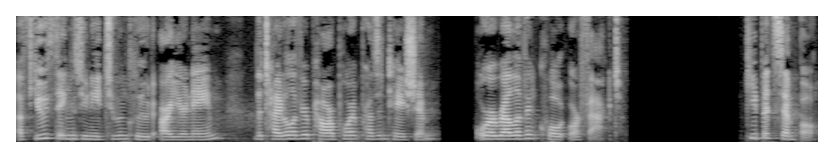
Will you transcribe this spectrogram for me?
A few things you need to include are your name, the title of your PowerPoint presentation, or a relevant quote or fact. Keep it simple.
